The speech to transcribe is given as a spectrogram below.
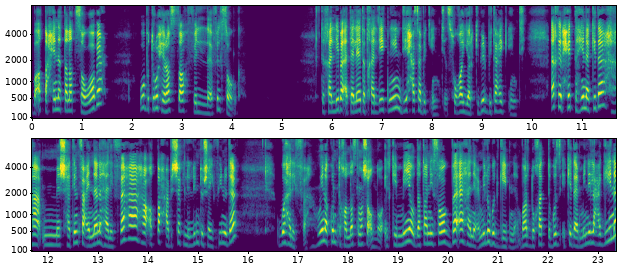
بقطع هنا ثلاث صوابع وبتروحي رصة في في الصاج. تخليه بقى تلاتة تخليه اتنين دي حسبك انتي صغير كبير بتاعك انتي. آخر حتة هنا كده مش هتنفع ان أنا هلفها هقطعها بالشكل اللي أنتوا شايفينه ده وهلفها. وهنا كنت خلصت ما شاء الله. الكمية وده تاني صاج بقى هنعمله بالجبنة. برضو خدت جزء كده من العجينة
